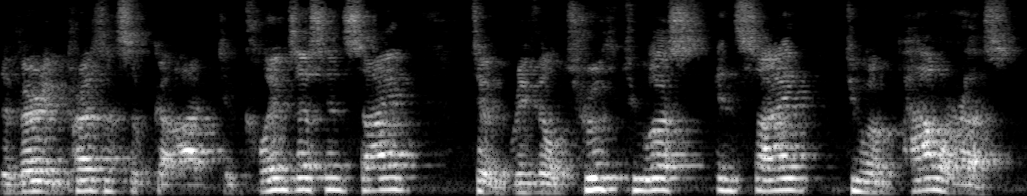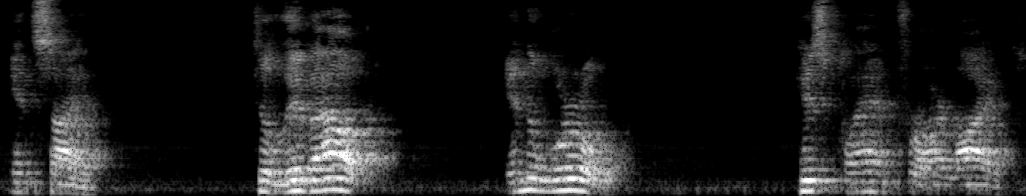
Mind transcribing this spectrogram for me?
the very presence of God to cleanse us inside, to reveal truth to us inside, to empower us inside, to live out in the world His plan for our lives.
